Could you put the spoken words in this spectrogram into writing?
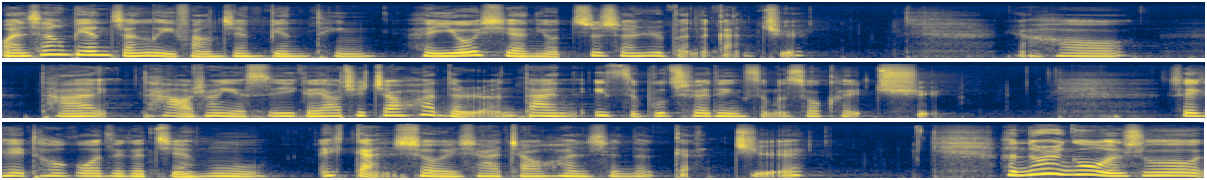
晚上边整理房间边听，很悠闲，有置身日本的感觉。然后。他他好像也是一个要去交换的人，但一直不确定什么时候可以去，所以可以透过这个节目，哎，感受一下交换生的感觉。很多人跟我说，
